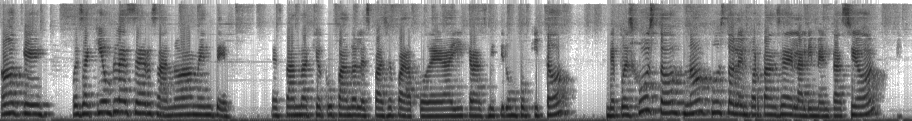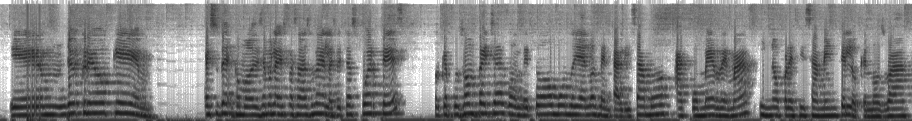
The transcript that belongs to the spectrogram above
ok, pues aquí un placer, Sa, nuevamente, estando aquí ocupando el espacio para poder ahí transmitir un poquito de pues justo, ¿no? Justo la importancia de la alimentación. Em, yo creo que, eso, como decíamos la vez pasada, es una de las fechas fuertes porque pues son fechas donde todo el mundo ya nos mentalizamos a comer de más y no precisamente lo que nos va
